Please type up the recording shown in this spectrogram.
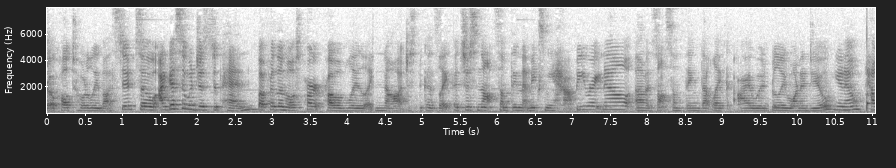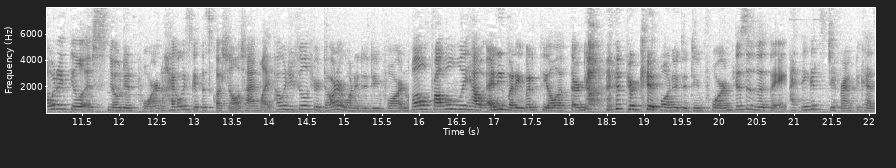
show called Totally Busted. So I guess it would just depend, but for the most part, probably like not just because like it's just not something that makes me happy right now. Um, it's not something that like I would really want to do, you know? How would I feel if Snow did porn? I always get this question all the time, like, how would you feel if your daughter wanted to do porn? Well, probably how anybody would feel if their, their kid wanted to do porn. This is the thing. I think it's different because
